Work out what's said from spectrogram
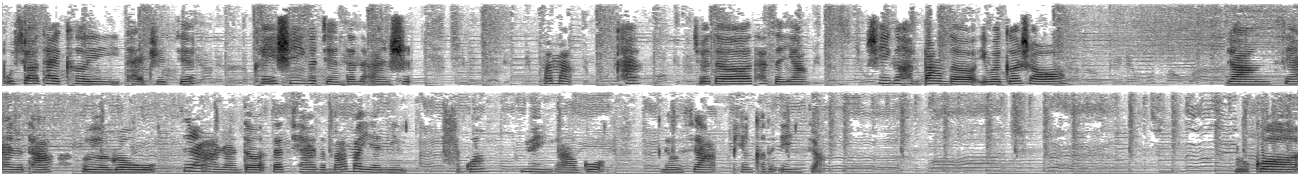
不需要太刻意、太直接，可以是一个简单的暗示。妈妈，看，觉得他怎样？是一个很棒的一位歌手哦。让心爱的他若有若无、自然而然的在亲爱的妈妈眼里浮光掠影而过，留下片刻的印象。如果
